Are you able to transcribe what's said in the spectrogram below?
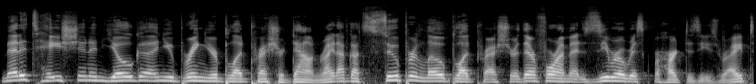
meditation and yoga and you bring your blood pressure down, right? I've got super low blood pressure, therefore I'm at zero risk for heart disease, right?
